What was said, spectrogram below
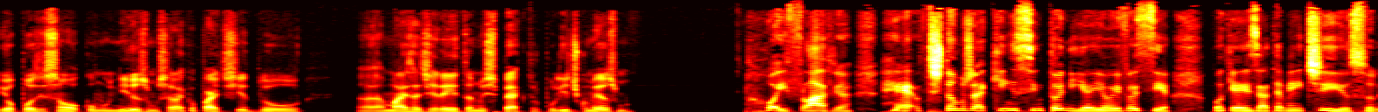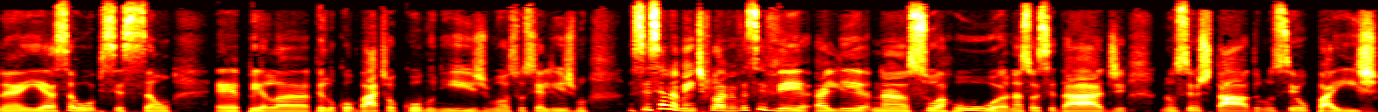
e oposição ao comunismo? Será que o partido uh, mais à direita no espectro político mesmo? Oi, Flávia. É, estamos aqui em sintonia, eu e você, porque é exatamente isso, né? E essa obsessão é, pela, pelo combate ao comunismo, ao socialismo. Sinceramente, Flávia, você vê ali na sua rua, na sua cidade, no seu estado, no seu país,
